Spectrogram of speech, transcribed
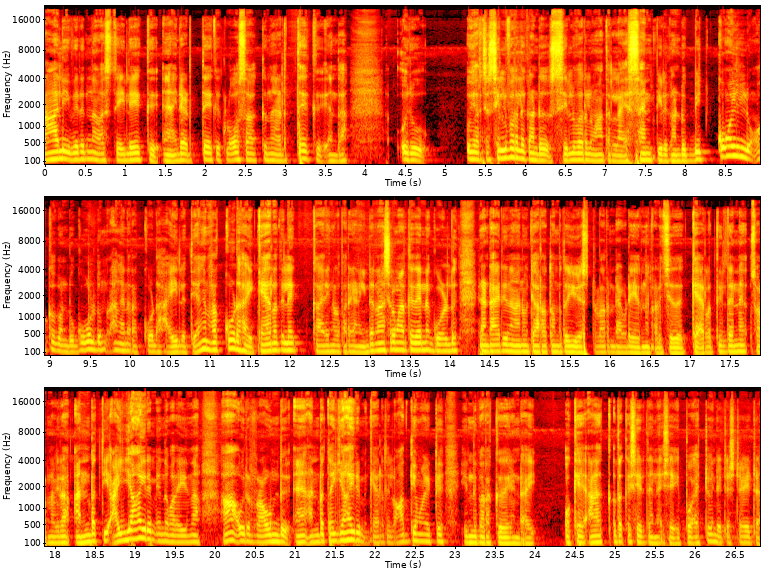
റാലി വരുന്ന അവസ്ഥയിലേക്ക് അതിന്റെ അടുത്തേക്ക് ക്ലോസ് ആക്കുന്ന അടുത്തേക്ക് എന്താ ഒരു ഉയർച്ച. സിൽവറിൽ കണ്ടു. സിൽവറിൽ മാത്രമല്ല എസ് ആൻഡ് പിയിൽ കണ്ടു. ബിറ്റ് കോയിലും ഒക്കെ കണ്ടു. ഗോൾഡും അങ്ങനെ റെക്കോർഡ് ഹൈയിലെത്തി അങ്ങനെ റെക്കോർഡ് ഹൈ കേരളത്തിലെ കാര്യങ്ങൾ പറയുകയാണ് ഇന്റർനാഷണൽ മാർക്കറ്റ് തന്നെ ഗോൾഡ് രണ്ടായിരത്തി നാനൂറ്റി അറുപത്തൊമ്പത് യു എസ് ഡോളറിന്റെ അവിടെയായിരുന്നു കളിച്ചത്. കേരളത്തിൽ തന്നെ സ്വർണവില അൻപത്തി അയ്യായിരം എന്ന് പറയുന്ന ആ ഒരു റൗണ്ട് അൻപത്തയ്യായിരം കേരളത്തിൽ ആദ്യമായിട്ട് ഇന്ന് പിറക്കുകയുണ്ടായി. ഓക്കെ അതൊക്കെ ശരി തന്നെ. ശരി ഇപ്പോൾ ഏറ്റവും ലേറ്റസ്റ്റ് ആയിട്ട്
